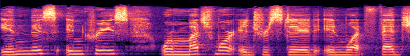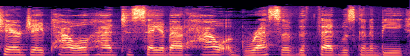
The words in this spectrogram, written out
in this increase, were much more interested in what Fed Chair Jay Powell had to say about how aggressive the Fed was going to be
